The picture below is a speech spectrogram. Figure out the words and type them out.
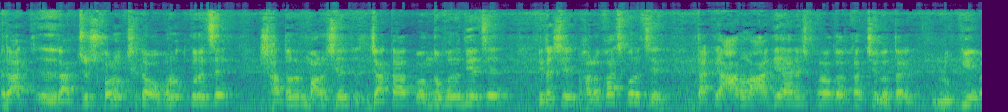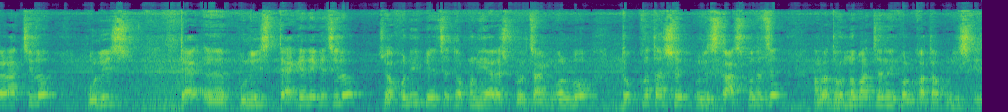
রাজ- রাজ্য সড়ক সেটা অবরোধ করেছে, সাধারণ মানুষের যাতায়াত বন্ধ করে দিয়েছে, এটা সে ভালো কাজ করেছে? তাকে আরও আগে অ্যারেস্ট করা দরকার ছিল, তাই লুকিয়ে বেড়াচ্ছিল, পুলিশ পুলিশ ট্যাগে রেখেছিল, যখনই পেয়েছে তখনই অ্যারেস্ট করেছে। আমি বলব, দক্ষতার সহিত পুলিশ কাজ করেছে। আমরা ধন্যবাদ জানাই কলকাতা পুলিশকে।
